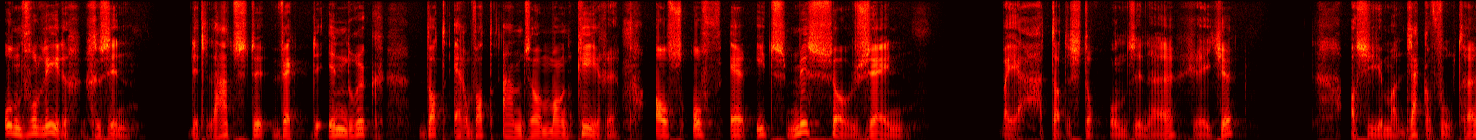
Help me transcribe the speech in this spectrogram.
onvolledig gezin. Dit laatste wekt de indruk dat er wat aan zou mankeren, alsof er iets mis zou zijn. Maar ja, dat is toch onzin, hè, Greetje? Als je je maar lekker voelt, hè?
